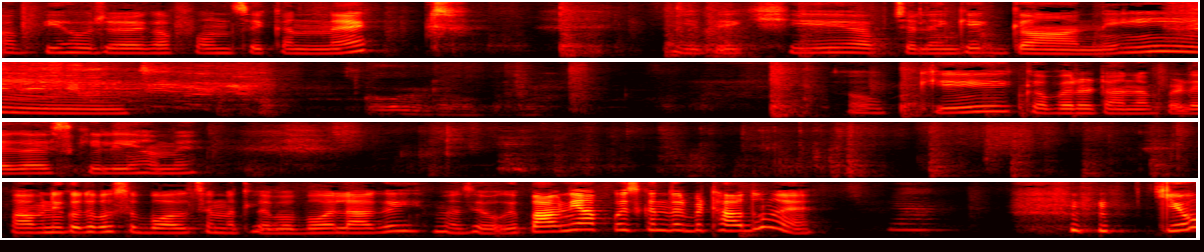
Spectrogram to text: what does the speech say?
अब ये हो जाएगा फ़ोन से कनेक्ट ये देखिए अब चलेंगे गाने। ओके कवर हटाना पड़ेगा इसके लिए हमें। पावनी को तो बस बॉल से मतलब है बॉल आ गई मज़े हो गए पावनी आपको इसके अंदर बिठा दूं मैं क्यों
